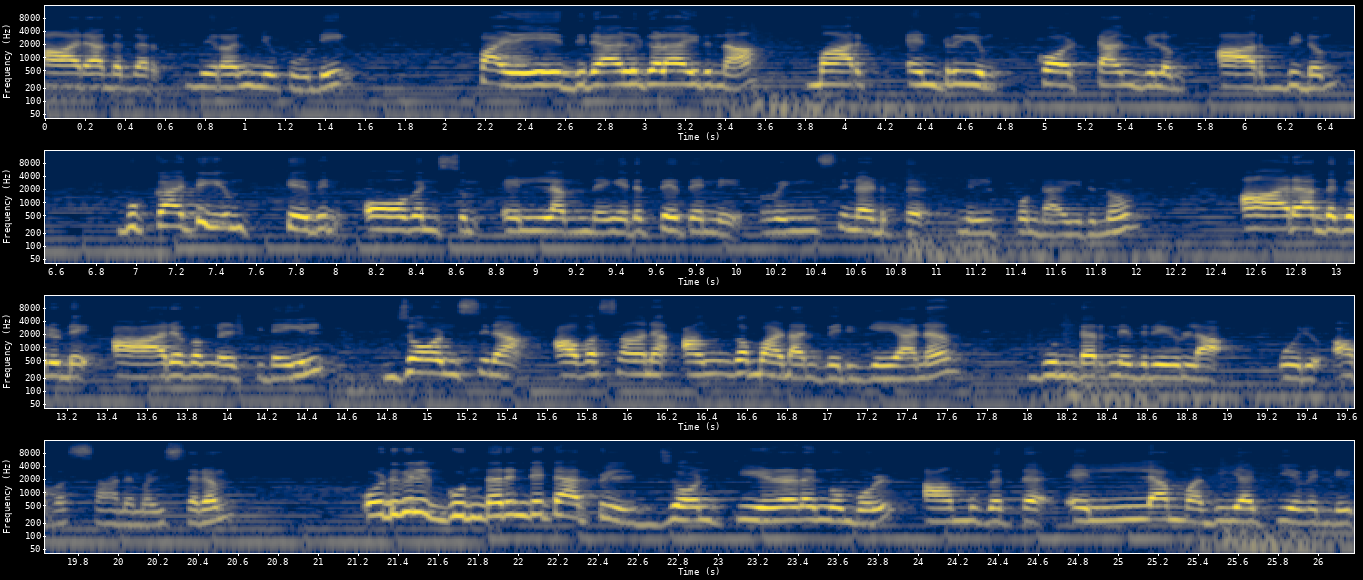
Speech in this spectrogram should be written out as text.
ആരാധകർ നിറഞ്ഞുകൂടി. പഴയ എതിരാളികളായിരുന്ന മാർക്ക് എൻട്രിയും കോട്ടാങ്കിളും ആർബിഡും ബുക്കാട്ടിയും കെവിൻ ഓവൻസും എല്ലാം നേരത്തെ തന്നെ റിങ്സിനടുത്ത് നിൽപ്പുണ്ടായിരുന്നു. ആരാധകരുടെ ആരവങ്ങൾക്കിടയിൽ ജോൺസിന് അവസാന അംഗമാടാൻ വരികയാണ് ഗുണ്ടറിനെതിരെയുള്ള ഒരു അവസാന മത്സരം. ഒടുവിൽ ഗുണ്ടറിന്റെ ടാപ്പിൽ ജോൺ കീഴടങ്ങുമ്പോൾ ആ മുഖത്ത് എല്ലാം മതിയാക്കിയവന്റെ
